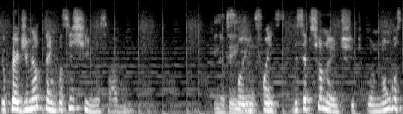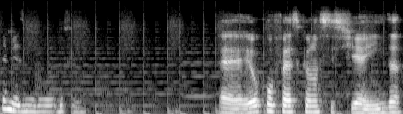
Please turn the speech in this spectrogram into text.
eu perdi meu tempo assistindo, sabe? Entendi. Foi, foi decepcionante, tipo, eu não gostei mesmo do, do filme. É, eu confesso que eu não assisti ainda,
